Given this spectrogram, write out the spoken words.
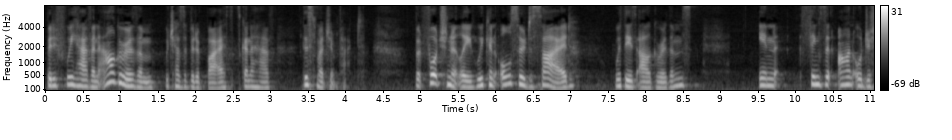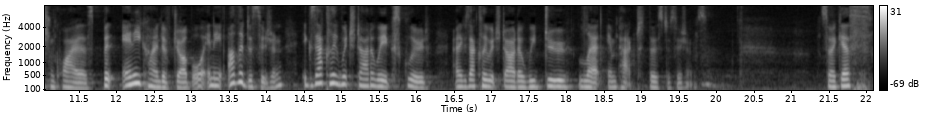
But if we have an algorithm which has a bit of bias, it's going to have this much impact. But fortunately, we can also decide with these algorithms in things that aren't audition choirs, but any kind of job or any other decision, exactly which data we exclude and exactly which data we do let impact those decisions. So I guess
